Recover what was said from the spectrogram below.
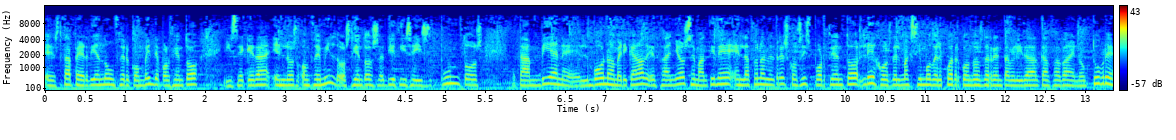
está perdiendo un 0,20% y se queda en los 11.216 puntos. También el bono americano de 10 años se mantiene en la zona del 3,6%, lejos del máximo del 4,2% de rentabilidad alcanzada en octubre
